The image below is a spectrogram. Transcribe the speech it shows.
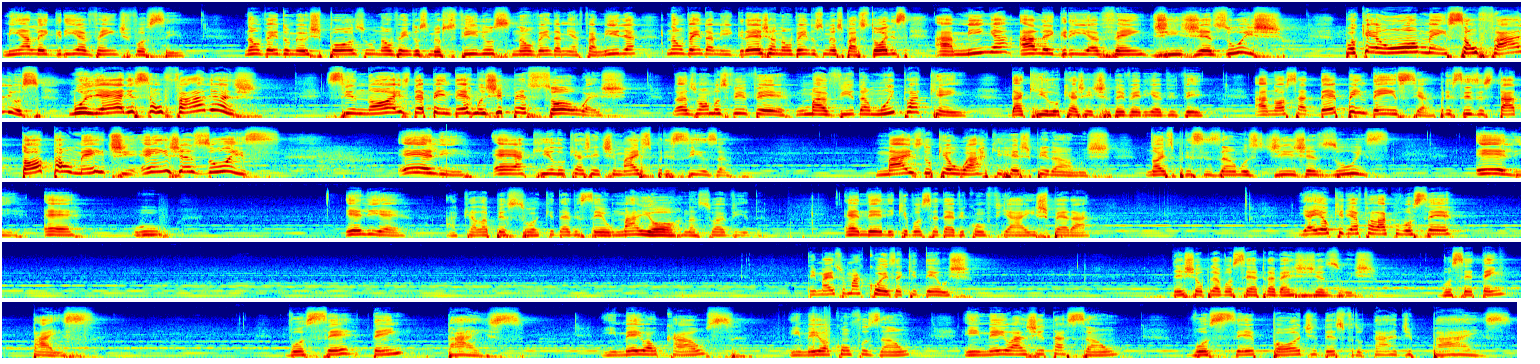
Minha alegria vem de você. Não vem do meu esposo, não vem dos meus filhos, não vem da minha família, não vem da minha igreja, não vem dos meus pastores. A minha alegria vem de Jesus. Porque homens são falhos, mulheres são falhas. Se nós dependermos de pessoas, nós vamos viver uma vida muito aquém daquilo que a gente deveria viver. A nossa dependência precisa estar totalmente em Jesus. Ele é aquilo que a gente mais precisa. Mais do que o ar que respiramos, nós precisamos de Jesus. Ele é o ele é aquela pessoa que deve ser o maior na sua vida. É nele que você deve confiar e esperar. E aí eu queria falar com você. Tem mais uma coisa que Deus deixou para você através de Jesus. Você tem paz. Você tem paz. Em meio ao caos, em meio à confusão, em meio à agitação, você pode desfrutar de paz.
